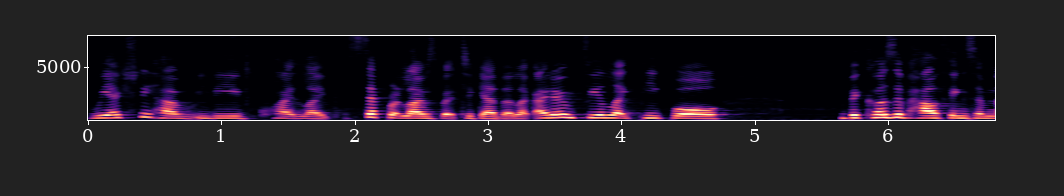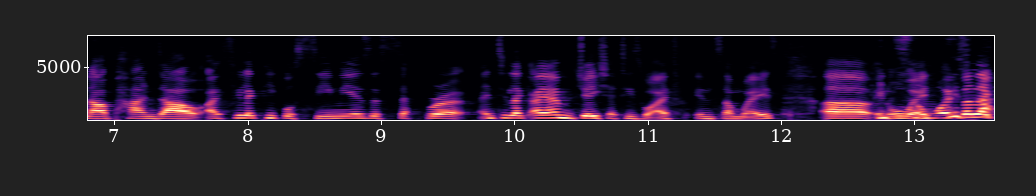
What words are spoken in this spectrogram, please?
we actually have lead quite like separate lives but together. Like I don't feel like people because of how things have now panned out, I feel like people see me as a separate entity. Like I am Jay Shetty's wife in some ways, uh, in, in all ways. ways. but like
